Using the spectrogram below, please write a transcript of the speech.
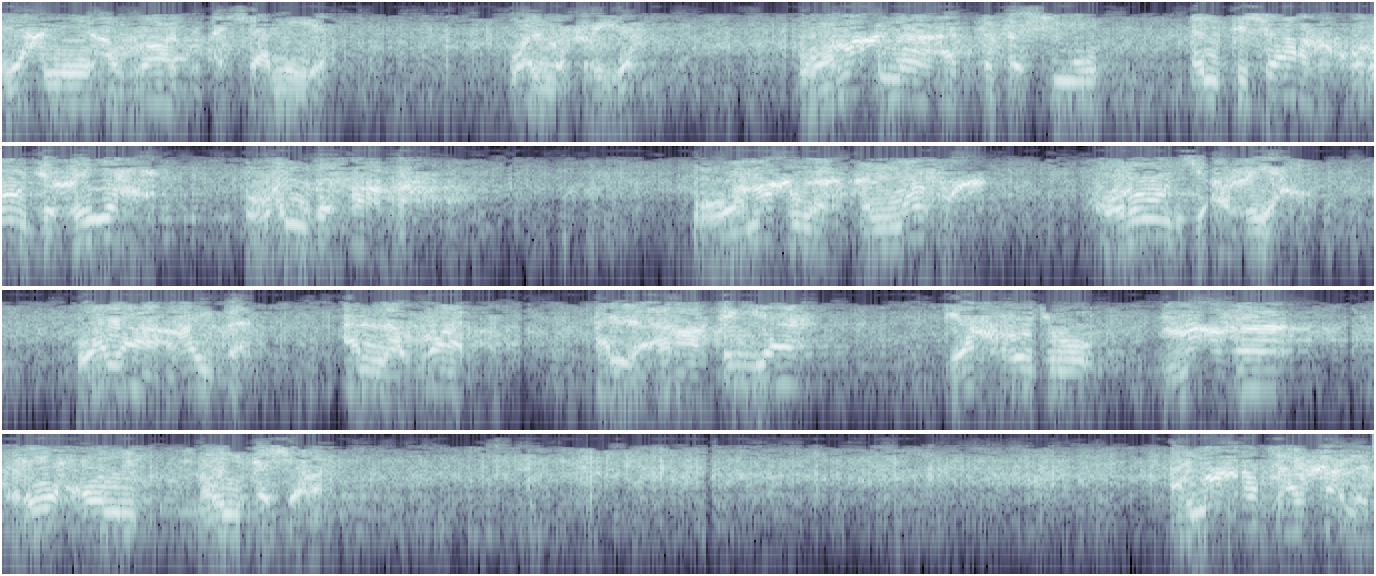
يعني الضاد الشامية والمصرية. ومعنى التفشي انتشار خروج الريح وانبساطه. ومعنى النفخ خروج الريح. ولا ريب أن الضاد العراقية يخرج معها ريح منتشرة. المخرج الخامس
